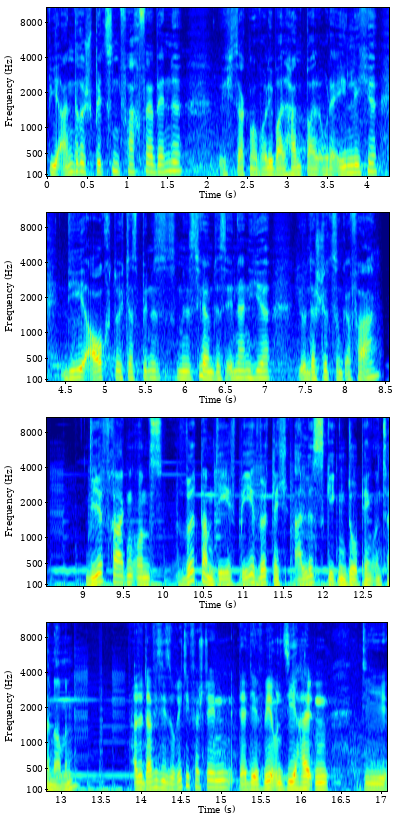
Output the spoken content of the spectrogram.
wie andere Spitzenfachverbände, ich sag mal Volleyball, Handball oder ähnliche, die auch durch das Bundesministerium des Innern hier die Unterstützung erfahren. Wir fragen uns, wird beim DFB wirklich alles gegen Doping unternommen? Also darf ich Sie so richtig verstehen, der DFB und Sie halten die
